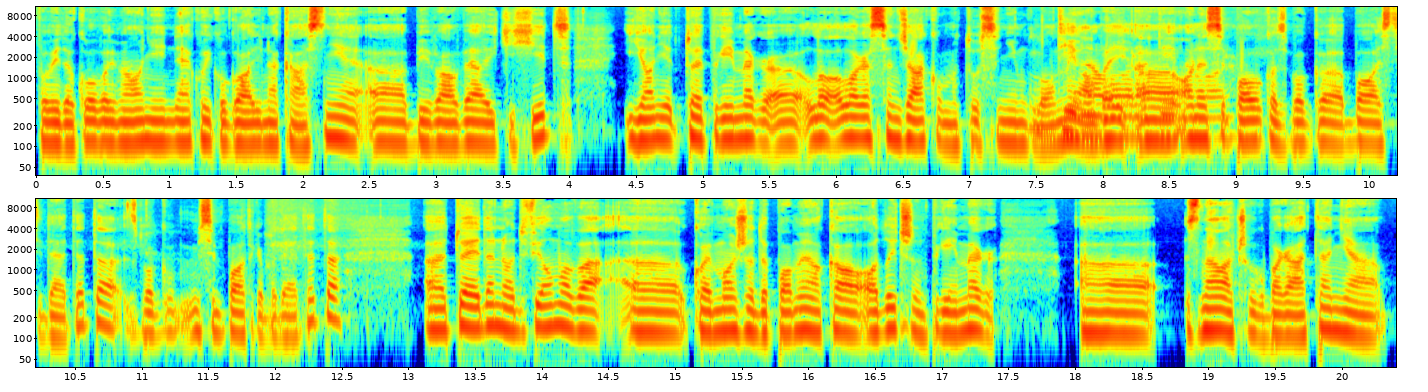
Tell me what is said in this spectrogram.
po videoklubovima, on je nekoliko godina kasnije uh, bivao veliki hit i on je, to je primer, uh, Laura San Giacomo tu sa njim glumi, Divna ovaj, Laura, divna ona se Laura. povukla zbog uh, bolesti deteta, zbog, mislim, potreba deteta. Uh, to je jedan od filmova uh, koje možemo da pomenemo kao odličan primer uh, znalačkog baratanja uh,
